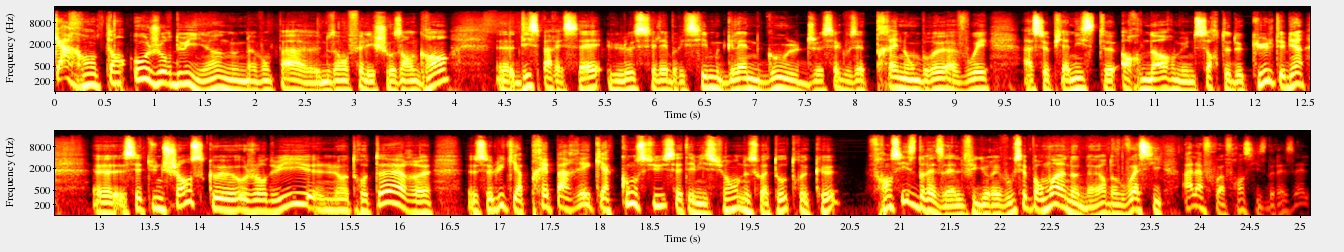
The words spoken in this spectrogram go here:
40 ans aujourd'hui, hein, nous n'avons pas, nous avons fait les choses en grand, euh, disparaissait le célébrissime Glenn Gould. Je sais que vous êtes très nombreux à vouer à ce pianiste hors norme une sorte de culte. Eh bien, euh, c'est une chance qu'aujourd'hui, notre auteur, euh, celui qui a préparé, qui a conçu cette émission, ne soit autre que Francis Drezel, figurez-vous. C'est pour moi un honneur. Donc voici à la fois Francis Drezel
